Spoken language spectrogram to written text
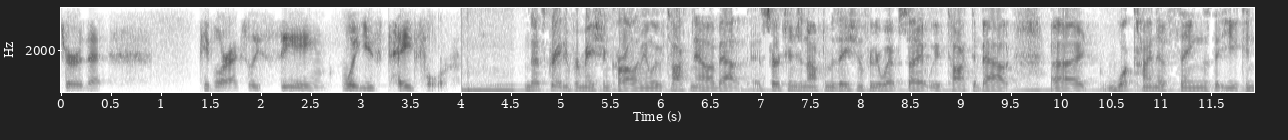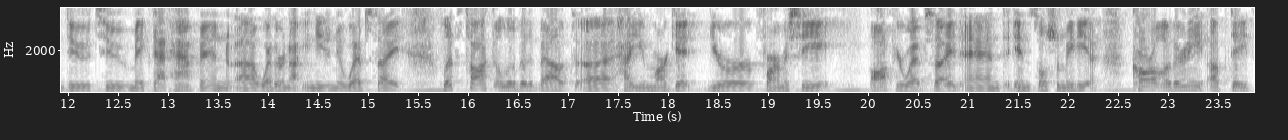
sure that people are actually seeing what you've paid for. That's great information, Carl. I mean, we've talked now about search engine optimization for your website. We've talked about uh, what kind of things that you can do to make that happen, uh, whether or not you need a new website. Let's talk a little bit about uh, how you market your pharmacy off your website and in social media. Carl, are there any updates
